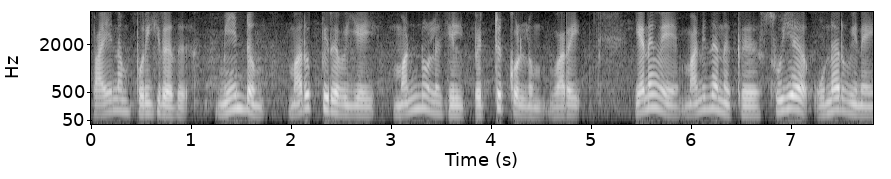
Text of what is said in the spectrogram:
பயணம் புரிகிறது. மீண்டும் மறுபிறவியை மண்ணுலகில் பெற்றுக்கொள்ளும் வரை. எனவே மனிதனுக்கு சுய உணர்வினை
